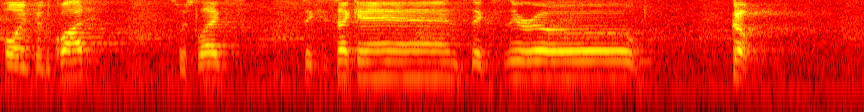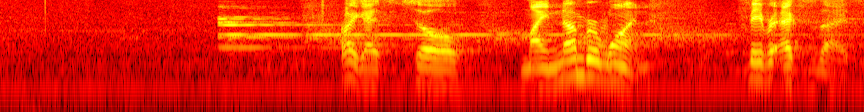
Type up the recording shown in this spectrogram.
pulling through the quad, switch legs, 60 seconds, six, zero, go. All right, guys, so my number one favorite exercise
